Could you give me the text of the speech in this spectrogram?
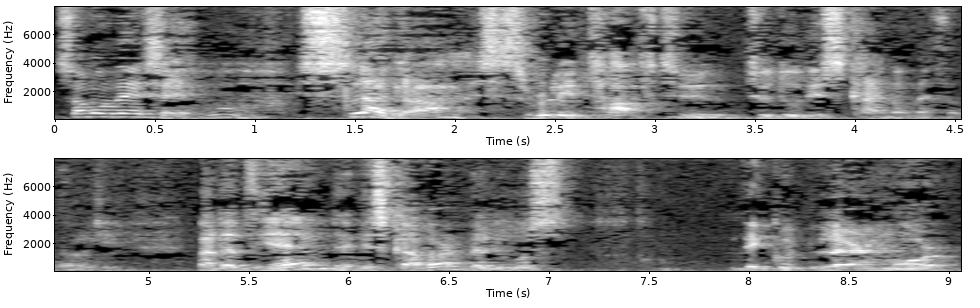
Some of them say, it's like, ah, it's really tough to, to do this kind of methodology. But at the end, they discovered that it was, they could learn more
